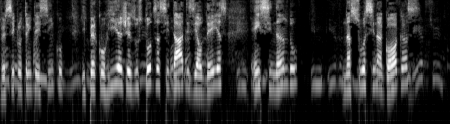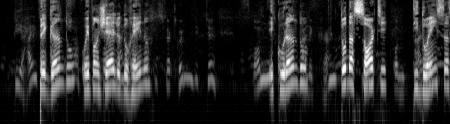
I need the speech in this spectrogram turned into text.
versículo 35, e percorria Jesus todas as cidades e aldeias, ensinando nas suas sinagogas, pregando o evangelho do reino e curando toda sorte de doenças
